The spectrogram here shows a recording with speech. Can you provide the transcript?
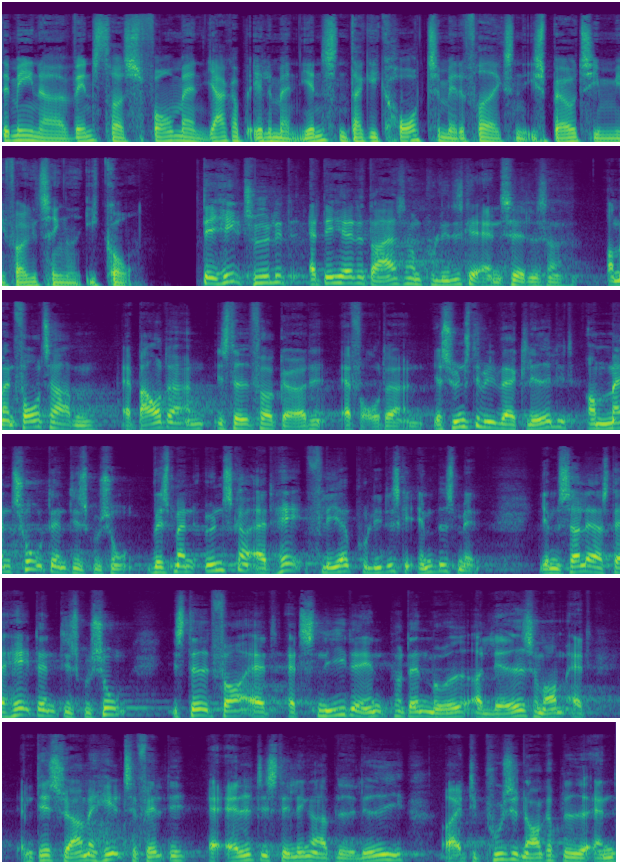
Det mener Venstres formand Jakob Ellemann Jensen, der gik hårdt til Mette Frederiksen i spørgetimen i Folketinget i går. Det er helt tydeligt, at det her det drejer sig om politiske ansættelser, og man foretager dem af bagdøren, i stedet for at gøre det af fordøren. Jeg synes, det ville være glædeligt, om man tog den diskussion. Hvis man ønsker at have flere politiske embedsmænd, jamen så lad os da have den diskussion, i stedet for at, at snige det ind på den måde og lade som om, at jamen det sørger med helt tilfældigt, at alle de stillinger er blevet ledige, og at de pudsigt nok er blevet, an,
